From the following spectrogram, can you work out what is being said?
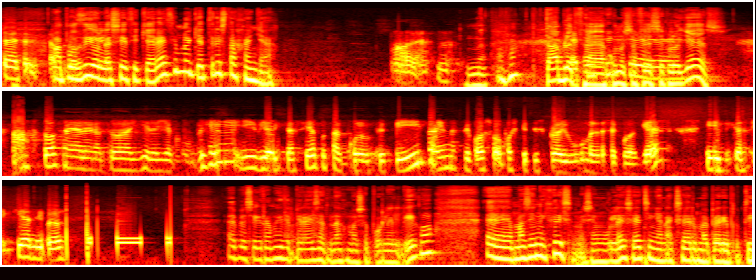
Τέσσερις σταυρούς. Από δύο Λασίθι και Ρέθυμνο και τρεις στα Χανιά. Ωραία. ναι. Ναι. Τάμπλετ θα Επίσης, έχουμε σε αυτές τις ε, εκλογές; Αυτό θα έλεγα τώρα γύρω για κουμπί. Η διαδικασία που θα ακολουθηθεί θα είναι ακριβώς όπως και τις προηγούμενες εκλογές. Η δικαστική αντιπρόσωπη Έπεσε η γραμμή, δεν πειράζει να την έχουμε σε πολύ λίγο. Ε, Μας δίνει χρήσιμες συμβουλές έτσι για να ξέρουμε περίπου τι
